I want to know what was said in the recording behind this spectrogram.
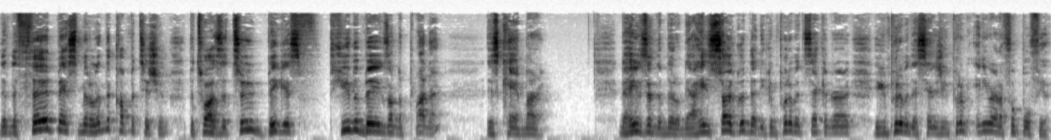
Then the third best middle in the competition, between the two biggest human beings on the planet, is Cam Murray. Now he's in the middle. Now he's so good that you can put him in second row, you can put him in the centres, you can put him anywhere on a football field.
